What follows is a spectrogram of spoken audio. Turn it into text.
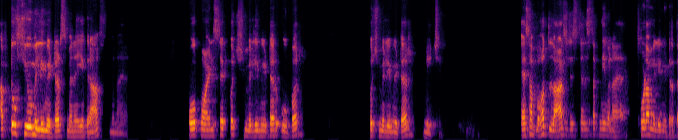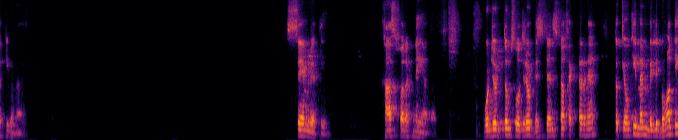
up to few millimetres मैंने ये ग्राफ बनाया। ओ पॉइंट से कुछ मिलीमीटर ऊपर, कुछ मिलीमीटर नीचे। ऐसा बहुत लार्ज डिस्टेंस तक नहीं बनाया, थोड़ा मिलीमीटर तक ही बनाया। सेम रहती खास फ़र्क नहीं आता। वो जो तुम सोच रहे हो डिस्टेंस का फैक्टर है तो क्योंकि मैं मिली, बहुत ही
